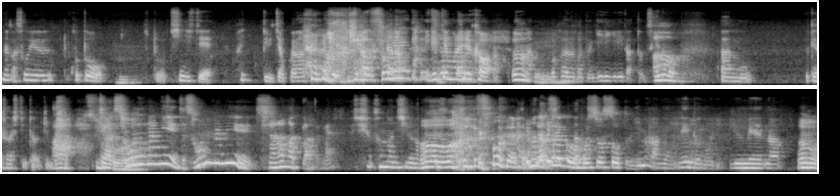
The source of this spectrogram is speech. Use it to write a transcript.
なんかそういうことをうん。ちょっと信じて入ってみちゃおうかなって 入れてもらえるかは、うん。あの分からなかったギリギリだったんですけど、うん。あの受けさせていただきました。あじゃあそんなにじゃあそんなに知らなかったんだね。し そんなに知らなかったです。そうだった。はいまだなんとなく面白そうというか。今あの粘土の有名なうん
